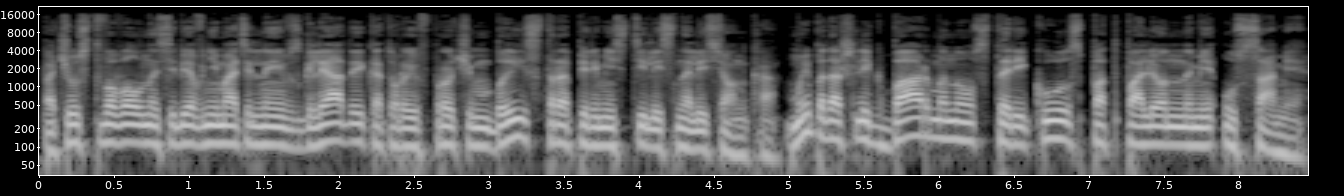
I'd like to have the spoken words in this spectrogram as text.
Почувствовал на себе внимательные взгляды, которые, впрочем, быстро переместились на лисенка. Мы подошли к бармену, старику с подпаленными усами.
